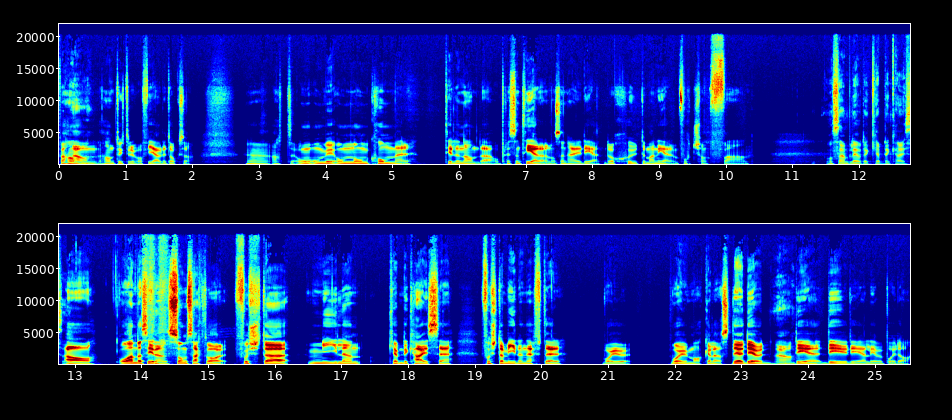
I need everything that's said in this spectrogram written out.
För han, han tyckte det var för jävligt också. Eh, att om, om, vi, om någon kommer till den andra och presenterar någon sån här idé, då skjuter man ner den fort som fan. Och sen blev det Kebnekaise. Ja, å andra sidan, som sagt var, första milen Kebnekaise, första milen efter var ju, var ju makalöst. Det, det, Ja. det, det är ju det jag lever på idag.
